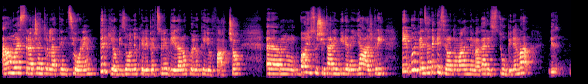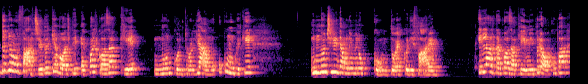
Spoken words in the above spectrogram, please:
amo essere al centro dell'attenzione? Perché ho bisogno che le persone vedano quello che io faccio? Um, voglio suscitare invidia negli altri E voi pensate che siano domande magari stupide, ma dobbiamo farcele perché a volte è qualcosa che non controlliamo o comunque che non ci rendiamo nemmeno conto, ecco, di fare. E l'altra cosa che mi preoccupa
